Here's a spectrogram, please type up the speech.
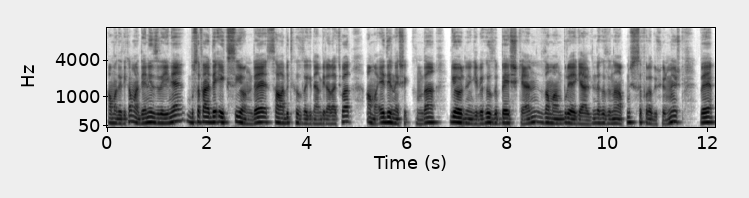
ama dedik ama Denizli'de yine bu sefer de eksi yönde sabit hızla giden bir araç var. Ama Edirne şıkkında gördüğün gibi hızı 5 iken zaman buraya geldiğinde hızı ne yapmış? Sıfıra düşürmüş ve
